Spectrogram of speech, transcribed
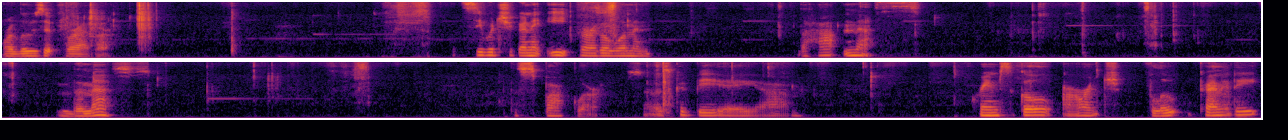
or lose it forever. Let's see what you're going to eat, Virgo woman. The hot mess. The mess. The sparkler. So this could be a um, creamsicle, orange float kind of date.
